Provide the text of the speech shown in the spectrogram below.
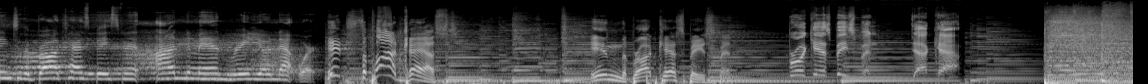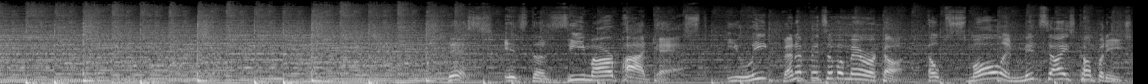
listening to the Broadcast Basement On Demand Radio Network. It's the podcast in the broadcast basement. BroadcastBasement.com. This is the ZMAR Podcast. Elite Benefits of America helps small and mid sized companies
